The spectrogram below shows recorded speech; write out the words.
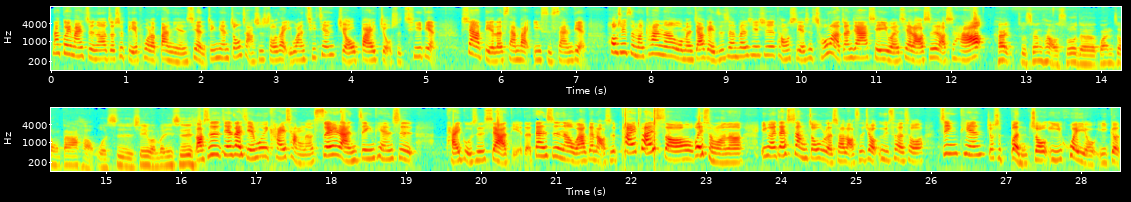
那贵买指呢，则是跌破了半年线。今天中场是收在一万七千九百九十七点，下跌了三百一十三点。后续怎么看呢？我们交给资深分析师，同时也是筹码专家谢一文谢老师。老师好，嗨，主持人好，所有的观众大家好，我是谢一文分析师。老师，今天在节目一开场呢，虽然今天是。台股是下跌的，但是呢，我要跟老师拍拍手，为什么呢？因为在上周五的时候，老师就预测说，今天就是本周一会有一个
